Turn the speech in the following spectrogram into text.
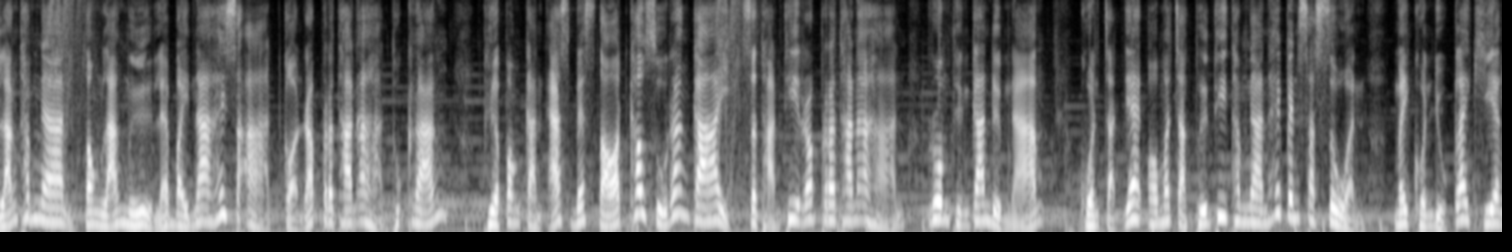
หลังทำงานต้องล้างมือและใบหน้าให้สะอาดก่อนรับประทานอาหารทุกครั้ง เพื่อป้องกันแอสเบสตอสเข้าสู่ร่างกาย สถานที่รับประทานอาหาร รวมถึงการดื่มน้ำ ควรจัดแยกออกมาจากพื้นที่ทำงานให้เป็นสัดส่วน ไม่ควรอยู่ใกล้เคียง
